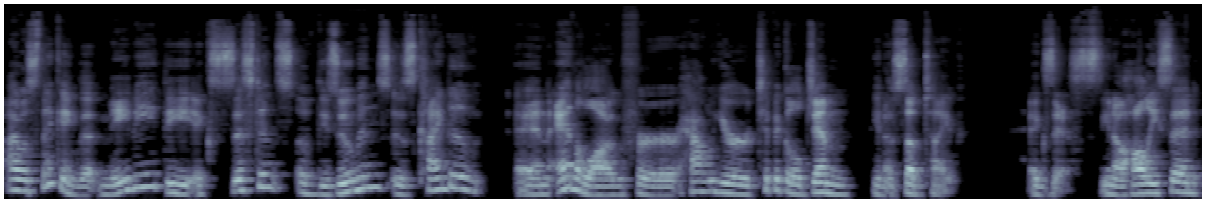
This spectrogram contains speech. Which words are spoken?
i was thinking that maybe the existence of the zoomans is kind of an analog for how your typical gem, you know, subtype exists. You know, Holly said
